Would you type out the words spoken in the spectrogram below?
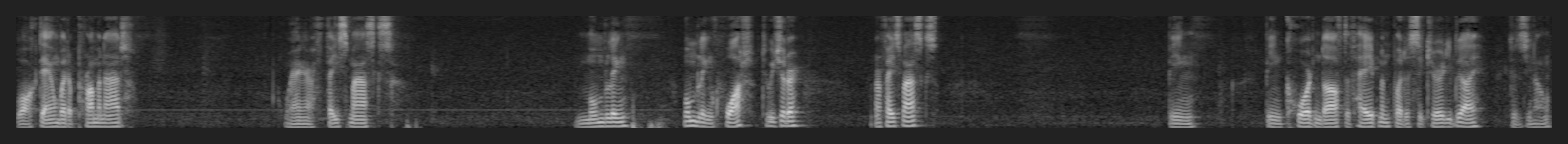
Walk down by the promenade, wearing our face masks, mumbling, mumbling what to each other our face masks, being being cordoned off the pavement by the security guy because you know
